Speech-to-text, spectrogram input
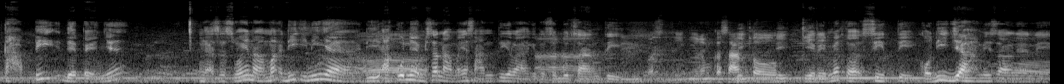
Tapi DP-nya nggak sesuai nama di ininya di Oh. akunnya. Misal namanya Santi lah kita sebut Ah. Santi Pas dikirim ke di, Santo. dikirimnya ke Siti Kodijah misalnya Oh, nih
